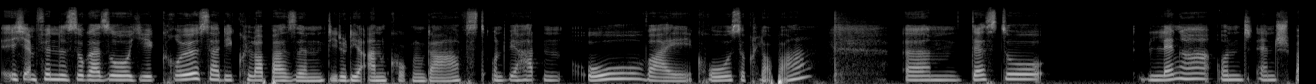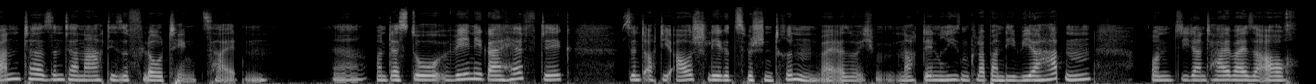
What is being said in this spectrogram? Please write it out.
ich empfinde es sogar so, je größer die Klopper sind, die du dir angucken darfst, und wir hatten, oh wei, große Klopper, ähm, desto länger und entspannter sind danach diese Floating-Zeiten. Ja, und desto weniger heftig sind auch die Ausschläge zwischendrin, weil also ich nach den Riesenkloppern, die wir hatten und die dann teilweise auch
